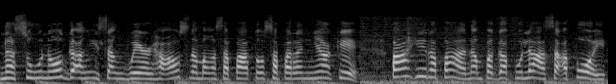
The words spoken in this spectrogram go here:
Nasunog ang isang warehouse ng mga sapatos sa Paranaque. Pahirapan ang pag-apula sa apoy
